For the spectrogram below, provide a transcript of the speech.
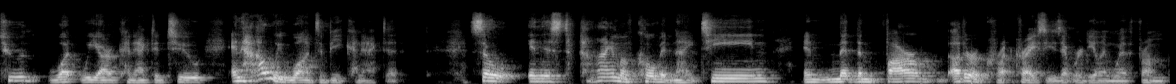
to what we are connected to and how we want to be connected. So, in this time of COVID 19 and the far other crises that we're dealing with, from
